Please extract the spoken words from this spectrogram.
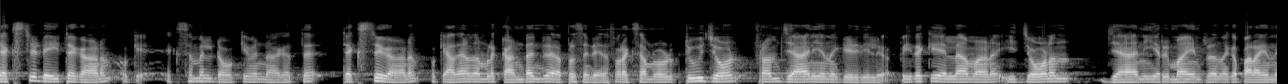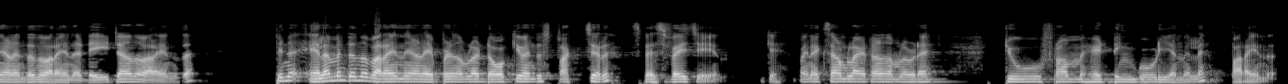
ടെക്സ്റ്റ് ഡേറ്റ കാണും. ഓക്കെ എക്സ് എം എൽ ഡോക്യുമെന്റിനകത്ത് ടെക്സ്റ്റ് കാണും. ഓക്കെ അതാണ് നമ്മൾ കണ്ടന്റ് റെപ്രസെന്റ് ചെയ്യുന്നത്. ഫോർ എക്സാമ്പിൾ നമ്മൾ ടു ജോൺ ഫ്രം ജാനി എന്നൊക്കെ എഴുതിയില്ലോ. അപ്പോൾ ഇതൊക്കെ എല്ലാമാണ് ഈ ജോൺ ജാനി റിമൈൻഡർ എന്നൊക്കെ പറയുന്നതാണ് എന്തെന്ന് പറയുന്നത്? ഡേറ്റ എന്ന് പറയുന്നത്. പിന്നെ എലമെന്റ് എന്ന് പറയുന്നതാണ് എപ്പോഴും നമ്മൾ ഡോക്യുമെന്റ് സ്ട്രക്ചർ സ്പെസിഫൈ ചെയ്യുന്നത്. ഓക്കെ അപ്പൊ അതിന് എക്സാമ്പിൾ ആയിട്ടാണ് നമ്മളിവിടെ ടു ഫ്രം ഹെഡിങ് ബോഡി എന്നല്ലേ പറയുന്നത്.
